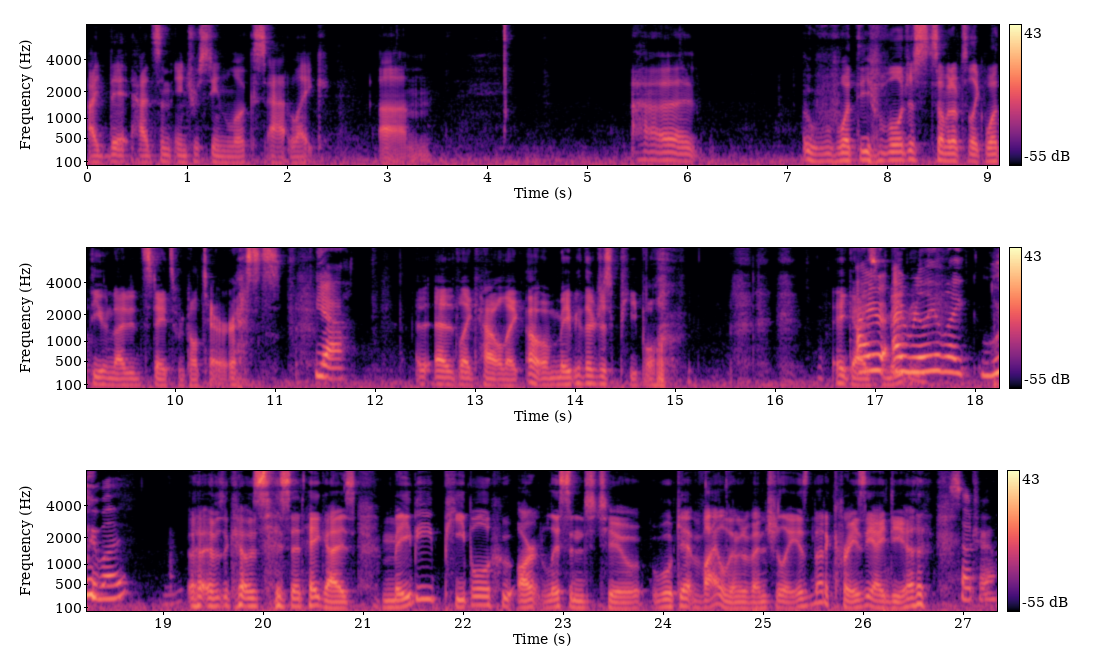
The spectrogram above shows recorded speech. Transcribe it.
I it had some interesting looks at like, um, uh, what the we'll just sum it up to like what the United States would call terrorists, Yeah, and, and like how like oh maybe they're just people. hey guys, I I maybe- really like. Wait, what? uh, it was, it was it said, "Hey guys, maybe people who aren't listened to will get violent eventually." Isn't that a crazy idea? So true.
